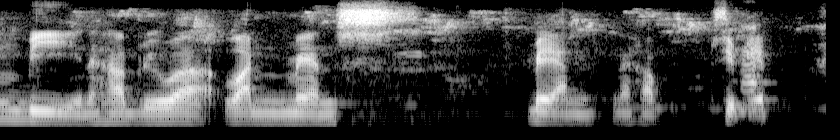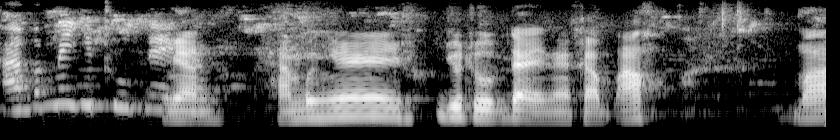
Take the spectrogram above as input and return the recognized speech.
MB นะครับ หรือว่า One Man's Band นะครับ 11 หาบ้างในยูทูบเนี่ยงานหาเบิ่งใน YouTube ได้นะครับ เอามา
